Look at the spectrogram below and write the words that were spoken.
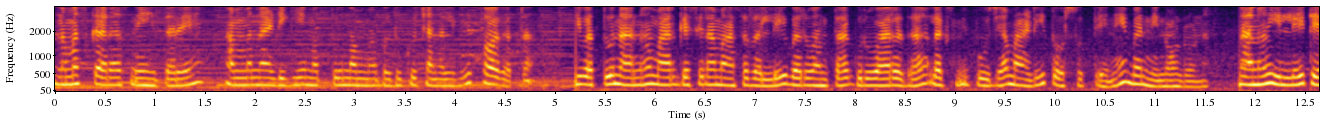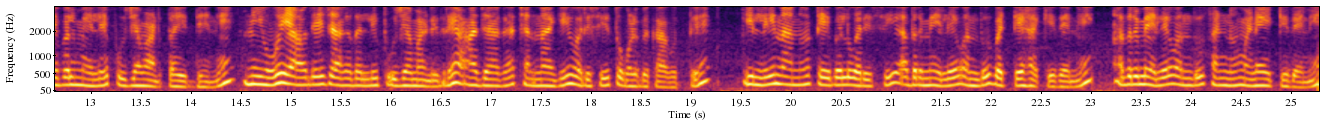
ನಮಸ್ಕಾರ ಸ್ನೇಹಿತರೆ, ಅಮ್ಮನ ಅಡಿಗೆ ಮತ್ತು ನಮ್ಮ ಬದುಕು ಚಾನಲ್ಗೆ ಸ್ವಾಗತ. ಇವತ್ತು ನಾನು ಮಾರ್ಗಶಿರ ಮಾಸದಲ್ಲಿ ಬರುವಂಥ ಗುರುವಾರದ ಲಕ್ಷ್ಮೀ ಪೂಜೆ ಮಾಡಿ ತೋರಿಸುತ್ತೇನೆ. ಬನ್ನಿ ನೋಡೋಣ. ನಾನು ಇಲ್ಲಿ ಟೇಬಲ್ ಮೇಲೆ ಪೂಜೆ ಮಾಡ್ತಾ ಇದ್ದೇನೆ. ನೀವು ಯಾವುದೇ ಜಾಗದಲ್ಲಿ ಪೂಜೆ ಮಾಡಿದರೆ ಆ ಜಾಗ ಚೆನ್ನಾಗಿ ಒರೆಸಿ ತಗೊಳ್ಬೇಕಾಗುತ್ತೆ. ಇಲ್ಲಿ ನಾನು ಟೇಬಲ್ ಒರೆಸಿ ಅದರ ಮೇಲೆ ಒಂದು ಬಟ್ಟೆ ಹಾಕಿದ್ದೇನೆ. ಅದರ ಮೇಲೆ ಒಂದು ಸಣ್ಣ ಮಣೆ ಇಟ್ಟಿದ್ದೇನೆ.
